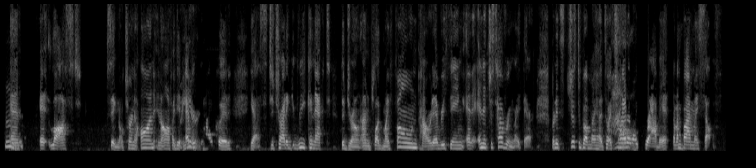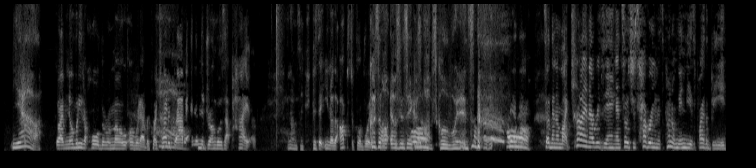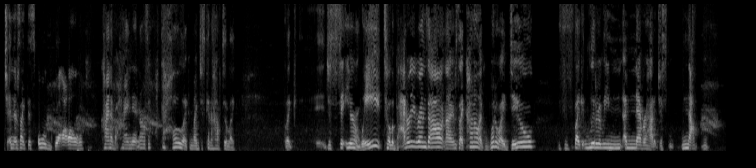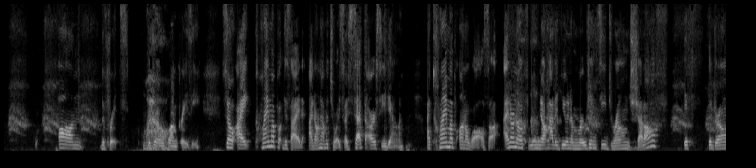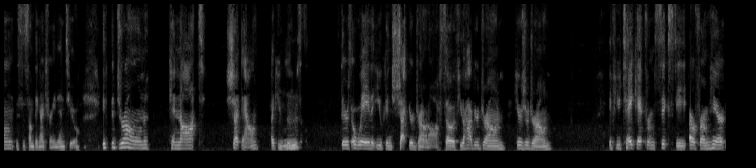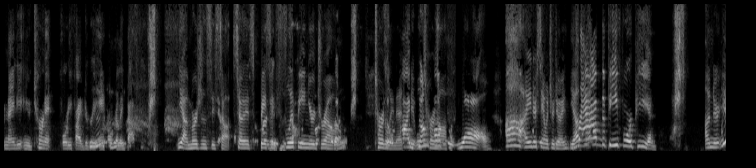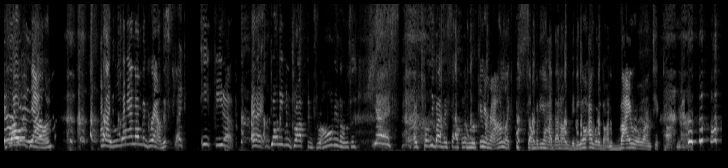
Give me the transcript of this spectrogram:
Hmm. And it lost signal. Turn it on and off. I did Weird. everything I could, yes, to try to reconnect the drone, unplugged my phone, powered everything, and, and it's just hovering right there. But it's just above my head. So I try wow. to like grab it, but I'm by myself. Yeah. So I have nobody to hold the remote or whatever. So I try to grab it, and then the drone goes up higher. And I was like, because you know the obstacle avoidance. Because I was gonna say because oh. obstacle avoidance. oh. So then I'm like trying everything, and so it's just hovering, and it's kind of windy. It's by the beach, and there's like this old wall kind of behind it, and I was like, what the hell? Like, am I just gonna have to like, like, just sit here and wait till the battery runs out? And I was like, kind of like, what do I do? This is like literally, I've never had it just not on the fritz. Wow. The drone's gone crazy. So I climb up, decide I don't have a choice. So I set the RC down. I climb up on a wall. So I don't know if you know how to do an emergency drone shut off. If the drone, this is something I train into, if the drone cannot shut down, like you mm-hmm. lose, there's a way that you can shut your drone off. So if you have your drone, here's your drone. If you take it from 60 or from here 90 and you turn it 45 degree mm-hmm. angle really fast, yeah, emergency yeah. stop. So it's basically flipping your drone, turtling so it. it will turn off. The wall. Ah, I understand what you're doing. yeah Grab the P4P and under yeah, blow yeah, it down. and I land on the ground. This is like eight feet up. And I don't even drop the drone. And I was like, yes. I was totally by myself and I'm looking around like if somebody had that on video, I would have gone viral on TikTok, man.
